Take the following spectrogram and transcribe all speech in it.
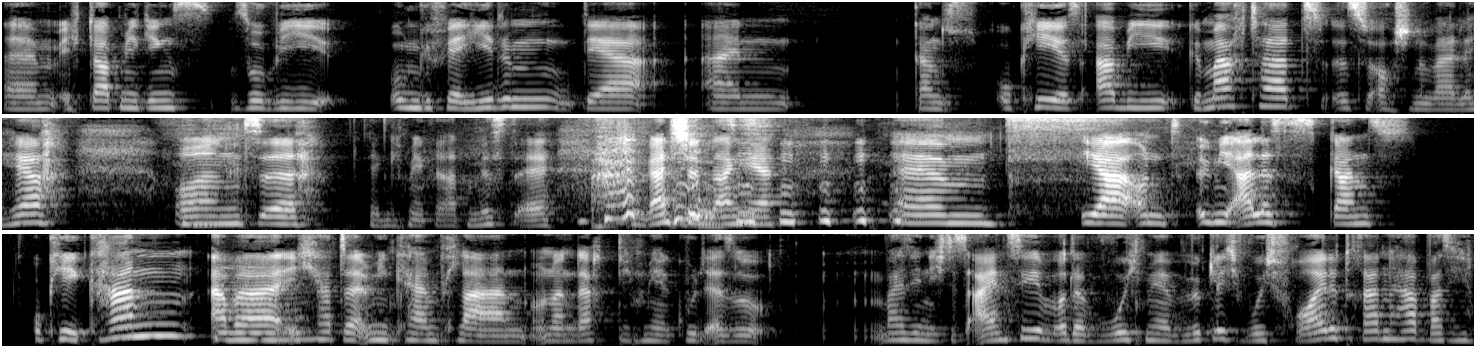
Ähm, ich glaube, mir ging es so wie ungefähr jedem, der ein ganz okayes Abi gemacht hat, ist auch schon eine Weile her. Und äh, denke ich mir gerade, Mist, ey, schon ganz schön lang her. ähm, ja, und irgendwie alles ganz okay kann, aber ich hatte irgendwie keinen Plan. Und dann dachte ich mir, gut, also weiß ich nicht, das Einzige oder wo ich mir wirklich, wo ich Freude dran habe, was ich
